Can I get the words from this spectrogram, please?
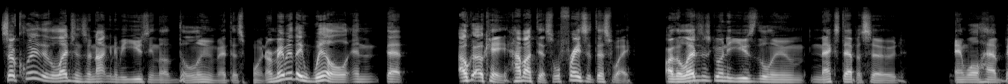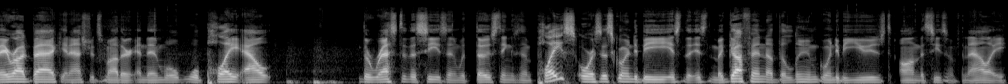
So clearly, the legends are not going to be using the, the loom at this point, or maybe they will. And that okay, okay. How about this? We'll phrase it this way: Are the legends going to use the loom next episode, and we'll have Behrad back and Astrid's mother, and then we'll we'll play out the rest of the season with those things in place, or is this going to be is the is the MacGuffin of the loom going to be used on the season finale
